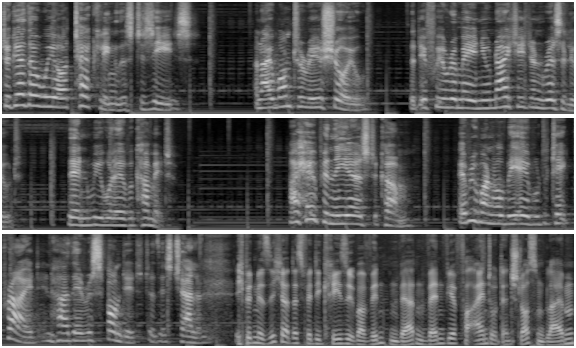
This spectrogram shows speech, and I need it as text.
Together we are tackling this disease. And I want to reassure you that if we remain united and resolute, then we will overcome it. I hope in the years to come, everyone will be able to take pride in how they responded to this challenge. Ich bin mir sicher, dass wir die Krise überwinden werden, wenn wir vereint und entschlossen bleiben.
